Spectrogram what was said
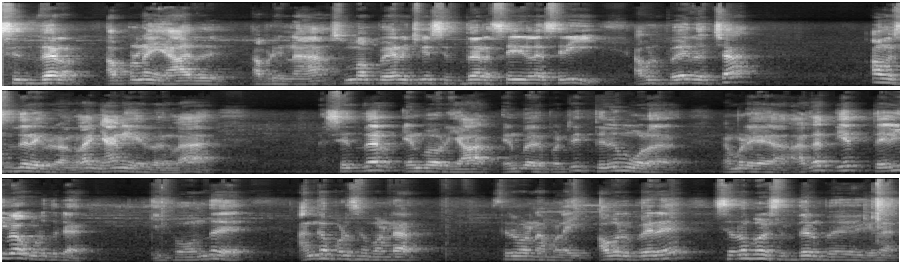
சித்தர் அப்படின்னா யார்? அப்படின்னா சும்மா பேர் வச்சு சித்தர் ஸ்ரீல ஸ்ரீ அப்படின்னு பேர் வச்சா அவங்க சித்தர் ஆகிடுறாங்களா ஞானி ஆகிடுறாங்களா சித்தர் என்பவர் யார் என்பதை பற்றி திருமூலர் நம்முடைய அகத்தியை தெளிவாக கொடுத்துட்டார். இப்போ வந்து அங்கப்படுசம் பண்ணார் திருவண்ணாமலை. அவர் பேர் சிதம்பரம் சித்தர்னு பேர் வைக்கிறார்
